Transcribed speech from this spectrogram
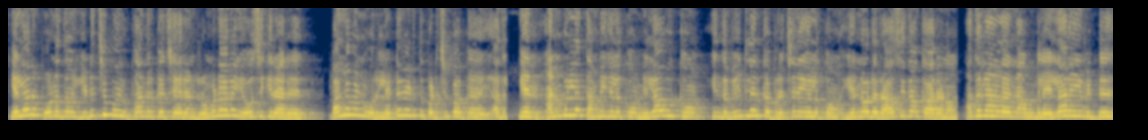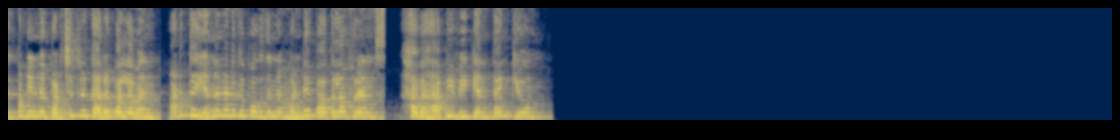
எல்லாரும் போனதும் இடிச்சு போய் உட்கார்ந்துருக்க சேரன் ரொம்ப நேரம் யோசிக்கிறாரு. பல்லவன் ஒரு லெட்டர் எடுத்து படிச்சு பார்க்க அது என் அன்புள்ள தம்பிகளுக்கும் நிலாவுக்கும் இந்த வீட்டில் இருக்க பிரச்சனைகளுக்கும் என்னோட ராசி தான் காரணம். அதனால நான் உங்களை எல்லாரையும் விட்டு அப்படின்னு படிச்சுட்டு இருக்காரு பல்லவன். அடுத்து என்ன நடக்க போகுதுன்னு மண்டே பார்க்கலாம் friends have a happy weekend thank you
